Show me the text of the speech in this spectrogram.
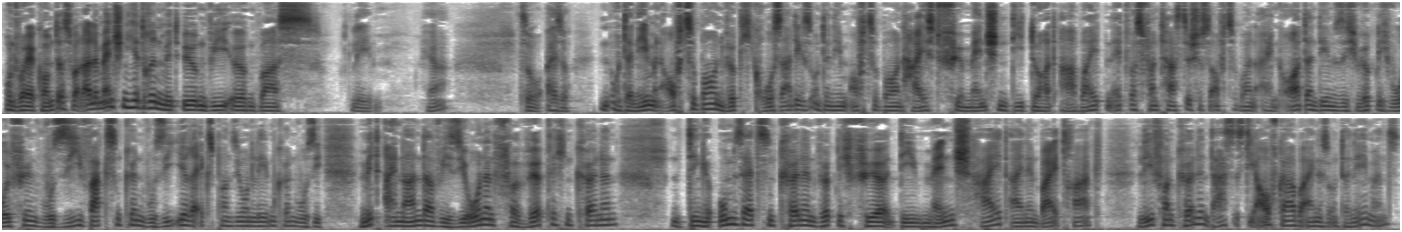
Und woher kommt das? Weil alle Menschen hier drin mit irgendwie irgendwas leben. Ja. So, also ein Unternehmen aufzubauen, wirklich großartiges Unternehmen aufzubauen, heißt für Menschen, die dort arbeiten, etwas Fantastisches aufzubauen, einen Ort, an dem sie sich wirklich wohlfühlen, wo sie wachsen können, wo sie ihre Expansion leben können, wo sie miteinander Visionen verwirklichen können, Dinge umsetzen können, wirklich für die Menschheit einen Beitrag liefern können. Das ist die Aufgabe eines Unternehmens.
